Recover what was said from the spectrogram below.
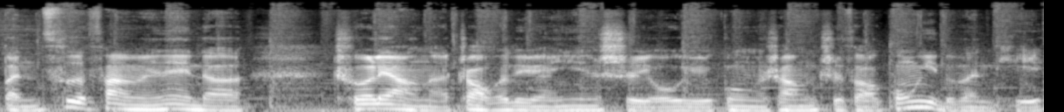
本次范围内的车辆呢，召回的原因是由于供应商制造工艺的问题，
